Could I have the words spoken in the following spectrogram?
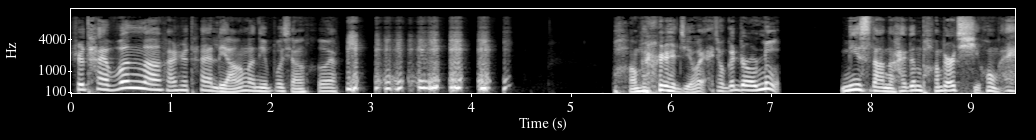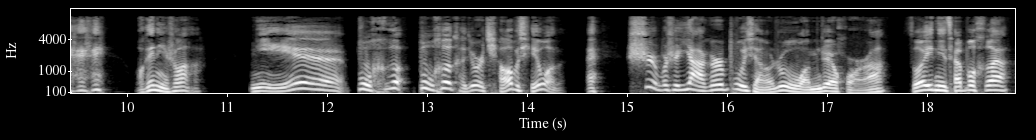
是太温了还是太凉了？你不想喝呀？旁边这几位就跟这儿乐，米斯达呢还跟旁边起哄：“哎哎哎，我跟你说啊，你不喝不喝，可就是瞧不起我们。哎，是不是压根不想入我们这伙啊？所以你才不喝呀？”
